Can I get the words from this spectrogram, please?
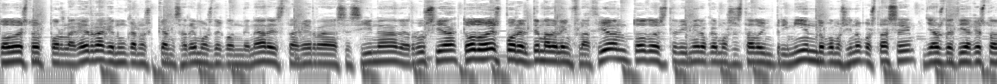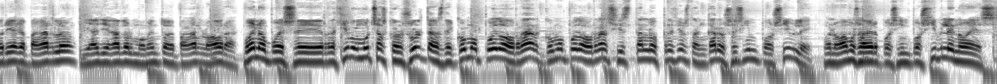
Todo esto es por la guerra, que nunca nos cansaremos de condenar, esta guerra asesina de Rusia. Todo es por el tema de la inflación, todo este dinero que hemos estado imprimiendo como si no costase. Ya os decía que esto habría que pagarlo y ha llegado el momento de pagarlo ahora. Bueno, pues eh, recibo muchas consultas de cómo puedo ahorrar, cómo puedo ahorrar si están los precios tan caros. Es imposible. Bueno, vamos a ver, pues imposible no es.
